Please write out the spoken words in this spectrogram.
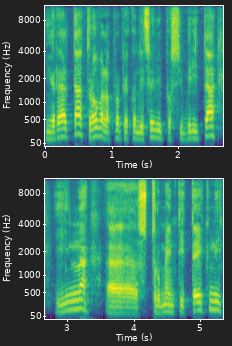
in realtà trova la propria condizione di possibilità in eh, strumenti tecnici,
